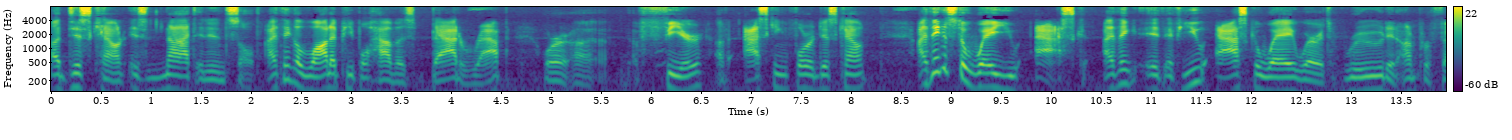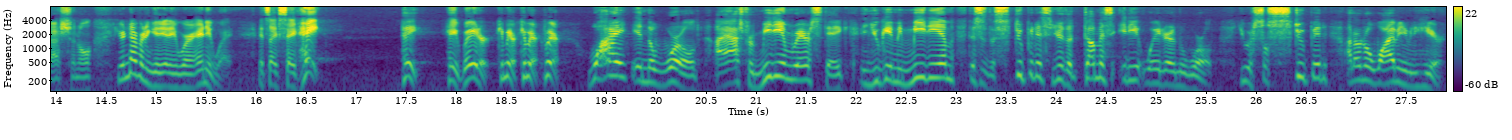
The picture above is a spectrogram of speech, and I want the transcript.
a discount is not an insult. I think a lot of people have a bad rap or a fear of asking for a discount. I think it's the way you ask. I think if you ask a way where it's rude and unprofessional, you're never gonna get anywhere anyway. It's like saying, hey, hey, hey, waiter, come here, come here, come here. Why in the world I asked for medium rare steak and you gave me medium? This is the stupidest, you're the dumbest idiot waiter in the world. You are so stupid, I don't know why I'm even here.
